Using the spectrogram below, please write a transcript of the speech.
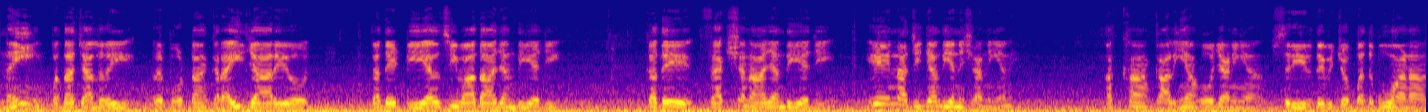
ਨਹੀਂ ਪਤਾ ਚੱਲ ਰਹੀ, ਰਿਪੋਰਟਾਂ ਕਰਾਈ ਜਾ ਰਹੇ ਹੋ, ਕਦੇ TLC ਬਾਅਦ ਆ ਜਾਂਦੀ ਹੈ ਜੀ, ਕਦੇ ਫੈਕਸ਼ਨ ਆ ਜਾਂਦੀ ਹੈ ਜੀ, ਇਹ ਇਹਨਾਂ ਚੀਜ਼ਾਂ ਦੀਆਂ ਨਿਸ਼ਾਨੀਆਂ ਨੇ। ਅੱਖਾਂ ਕਾਲੀਆਂ ਹੋ ਜਾਣੀਆਂ, ਸਰੀਰ ਦੇ ਵਿੱਚੋਂ ਬਦਬੂ ਆਣਾ,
